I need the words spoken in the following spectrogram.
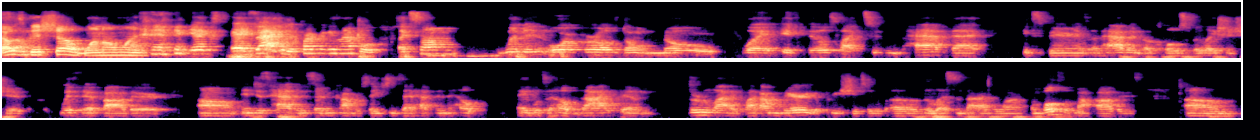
that was some, a good show, one on one. Exactly, a perfect example. Like some women or girls don't know what it feels like to have that experience of having a close relationship with their father um, and just having certain conversations that have been help able to help guide them through life. Like I'm very appreciative of the lessons that I've learned from both of my fathers. Um,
